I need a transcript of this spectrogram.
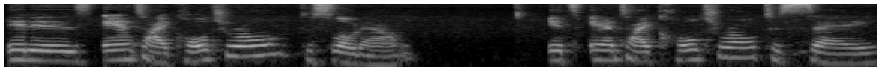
It is anti cultural to slow down. It's anti cultural to say,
